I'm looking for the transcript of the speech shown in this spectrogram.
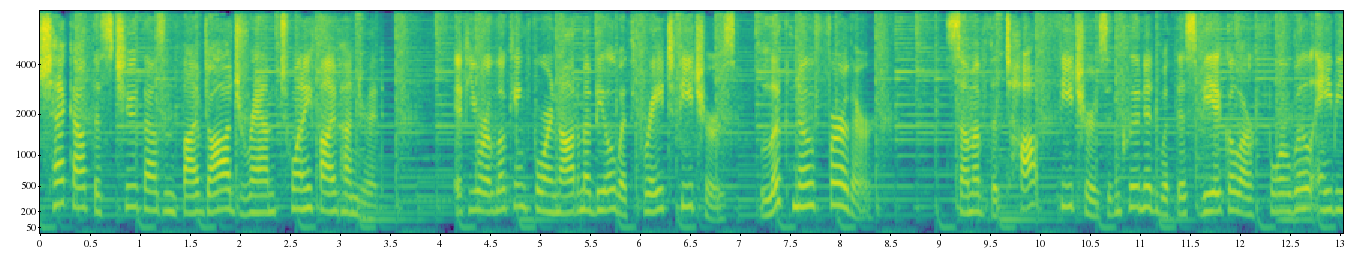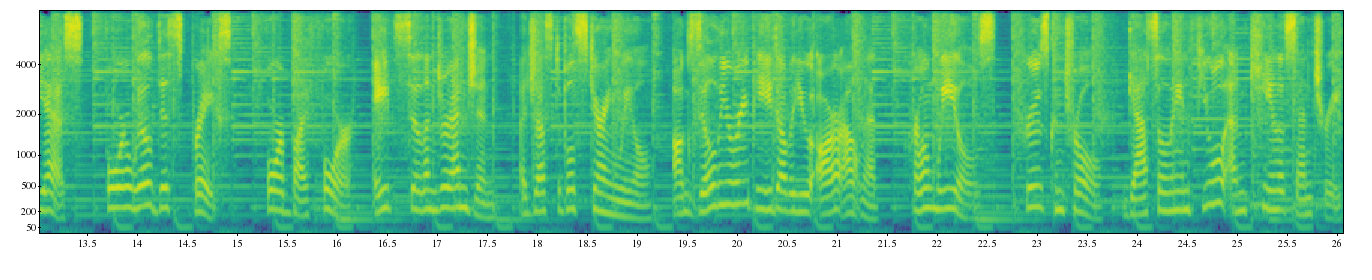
Check out this 2005 Dodge Ram 2500. If you are looking for an automobile with great features, look no further. Some of the top features included with this vehicle are 4-wheel ABS, 4-wheel disc brakes, 4x4, 8-cylinder engine, adjustable steering wheel, auxiliary PWR outlet, chrome wheels, cruise control, gasoline fuel and keyless entry.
